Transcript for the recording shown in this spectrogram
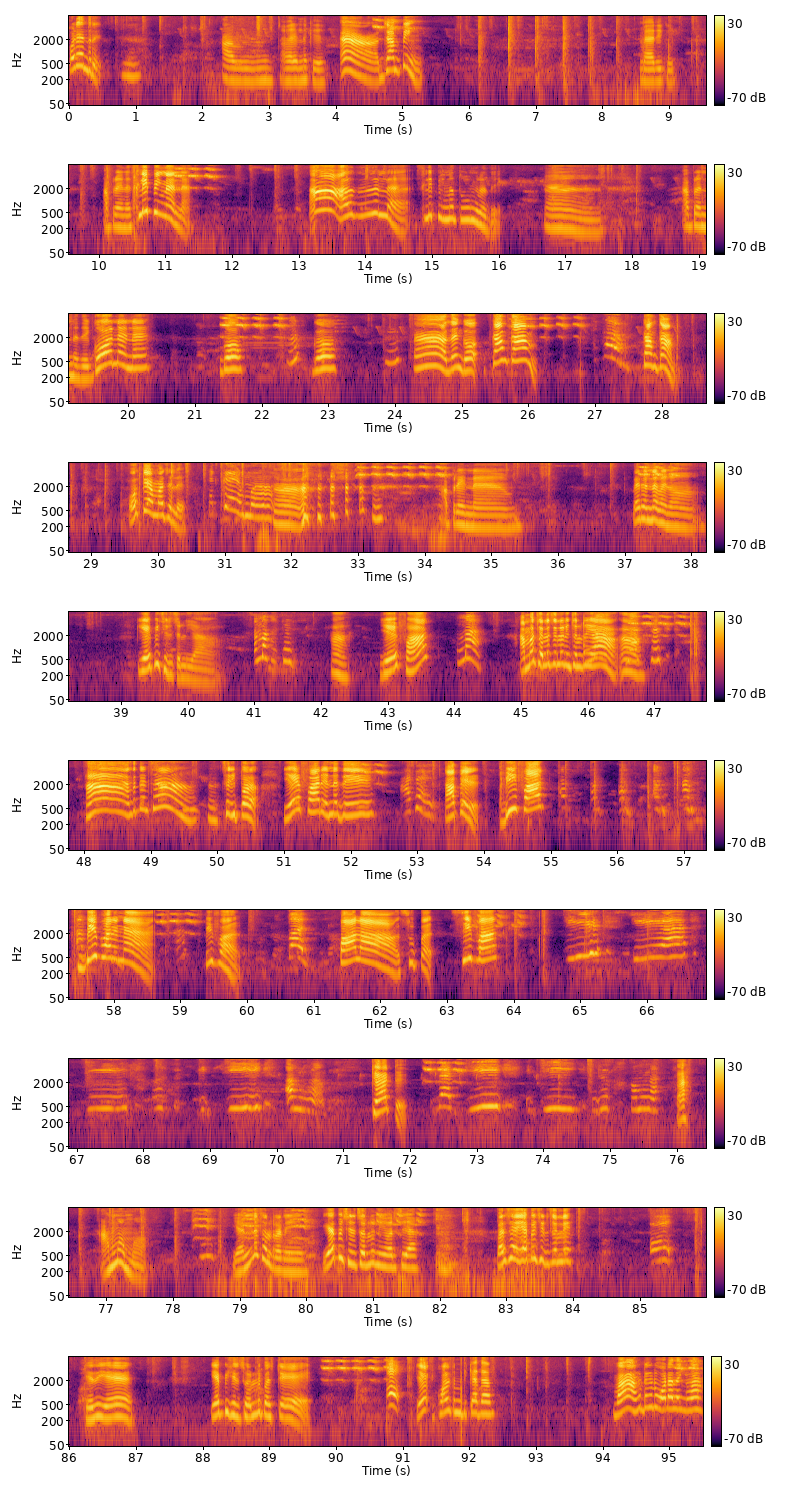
ஓடியாந்துரு. அவர் எனக்கு ஆ ஜம்பிங் வெரி குட் அப்புறம் என்ன? ஸ்லீப்பிங்னா என்ன? ஆ அது இல்லை. ஸ்லீப்பிங்னா தூங்குறது. அப்புறம் என்னது? கோன்னா என்ன? கோ. கோ. ஆ அதான் go. Come come. Come come. Okay அம்மா சொல்லு. ஆ. அப்புறம் என்ன? வேற என்ன வேணும்? ஏபிசிடி சொல்லியா? ஆ. A for? அம்மா சொல்ல சொல்ல நீ சொல்றியா? ஆ. ஆ அந்த டான்ஸா சரி இப்போ ஏ ஃபார் என்னது? Apple B for B for என்ன? B for Bala super C for cat ஆ ஆமாம்மா. என்ன சொல்கிற நீ? ஏபிசிடி சொல்லு நீ வரிசையா? வரிசையா ஏபிசிடி சொல்லு. எது ஏ? ஏபிசிடி சொல்லு ஃபஸ்ட்டு ஏ. கோலத்தை முடிக்காதா வா அங்கிட்ட அங்கிட்ட ஓடாத வா.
